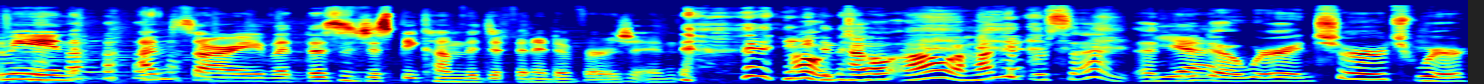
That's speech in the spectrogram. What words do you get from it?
I mean, I'm sorry, but this has just become the definitive version. Oh, you Oh, know? to- oh, 100%. And, Yeah. you know, we're in church, we're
